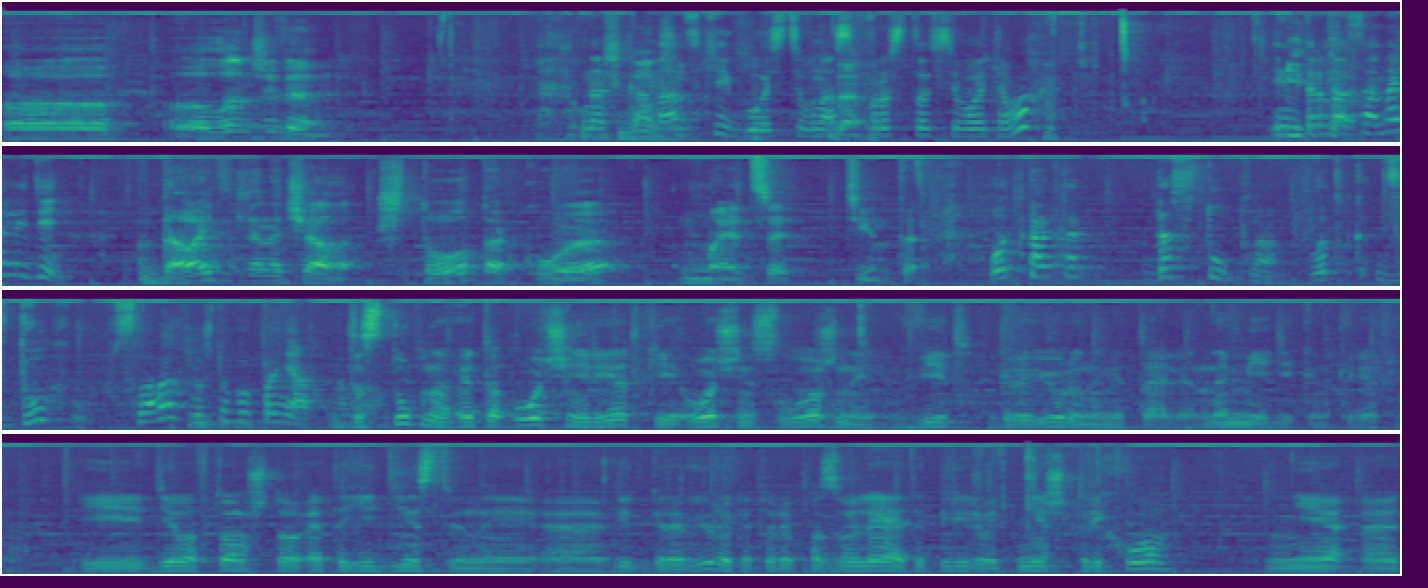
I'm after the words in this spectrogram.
э, Ланжевен. Наш канадский гость у нас Да. просто сегодня. Ух. Интернациональный день. Давайте для начала, что такое Меца Тинта? Вот как-то доступно. Вот в двух словах, ну чтобы понятно. Доступно это очень редкий, очень сложный вид гравюры на металле, на меди конкретно. И дело в том, что это единственный э, вид гравюры, который позволяет оперировать не штрихом, не э,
